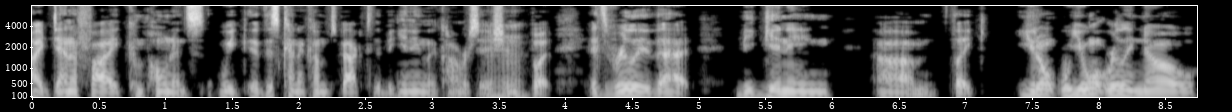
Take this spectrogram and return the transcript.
identify components. We, this kind of comes back to the beginning of the conversation, Mhm. but it's really that beginning, um, like you don't, you won't really know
